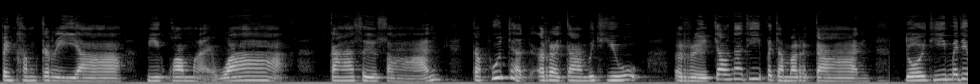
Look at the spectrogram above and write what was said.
เป็นคำกริยา มีความหมายว่า การสื่อสารกับผู้จัดรายการวิทยุ หรือเจ้าหน้าที่ประจำราการ โดยที่ไม่ได้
